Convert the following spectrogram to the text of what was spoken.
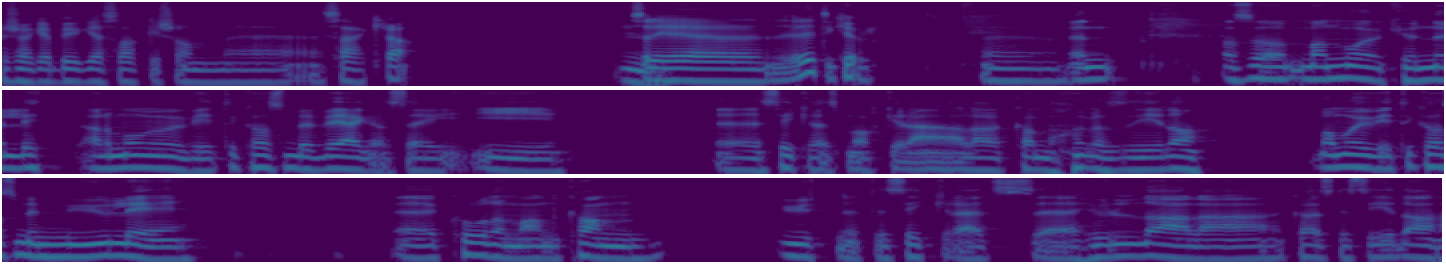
försöka bygga saker som er är säkra. Så mm. det är, det är lite kul. Eh, Men altså, man må jo kunne litt Eller man må jo vite hva som beveger seg i eh, sikkerhetsmarkedet, eller hva man kan si. da. Man må jo vite hva som er mulig, eh, hvordan man kan utnytte sikkerhetshull, da, eller hva jeg skal si. da.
